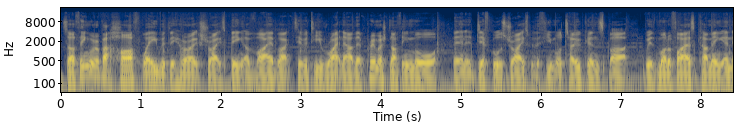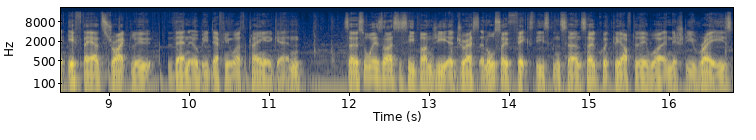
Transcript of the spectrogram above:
So I think we're about halfway with the heroic strikes being a viable activity. Right now, they're pretty much nothing more than difficult strikes with a few more tokens, but with modifiers coming, and if they add strike loot, then it'll be definitely worth playing again. So it's always nice to see Bungie address and also fix these concerns so quickly after they were initially raised.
